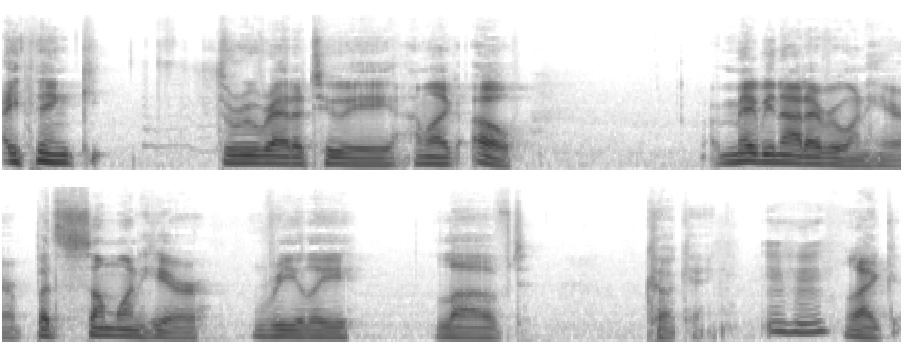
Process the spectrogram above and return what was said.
I think through Ratatouille, I'm like, oh, maybe not everyone here, but someone here really loved cooking. Mm-hmm. Like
